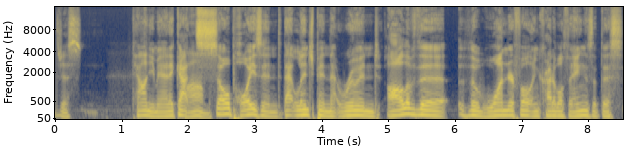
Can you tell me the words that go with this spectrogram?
just Telling you, man, it got Bomb. so poisoned. That linchpin that ruined all of the the wonderful, incredible things that this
